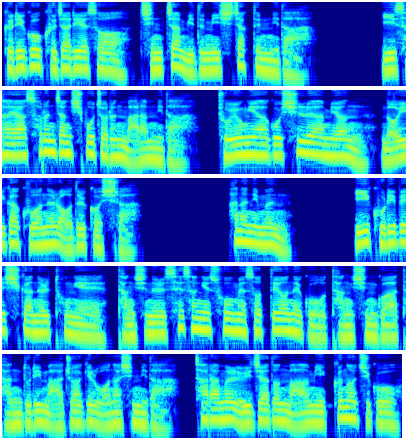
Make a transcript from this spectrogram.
그리고 그 자리에서 진짜 믿음이 시작됩니다. 이사야 30장 15절은 말합니다. 조용히 하고 신뢰하면 너희가 구원을 얻을 것이라. 하나님은 이 고립의 시간을 통해 당신을 세상의 소음에서 떼어내고 당신과 단둘이 마주하길 원하십니다. 사람을 의지하던 마음이 끊어지고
